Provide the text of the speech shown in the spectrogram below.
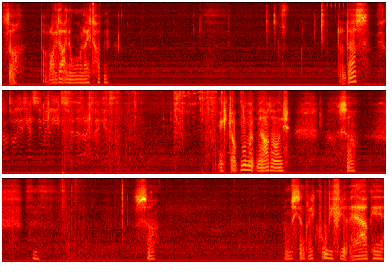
So, da war wieder eine, wo wir leicht hatten. Dann das. Ich glaube, niemand mehr hat euch. So. So. Da muss ich dann gleich gucken, wie viele... Ja, okay.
